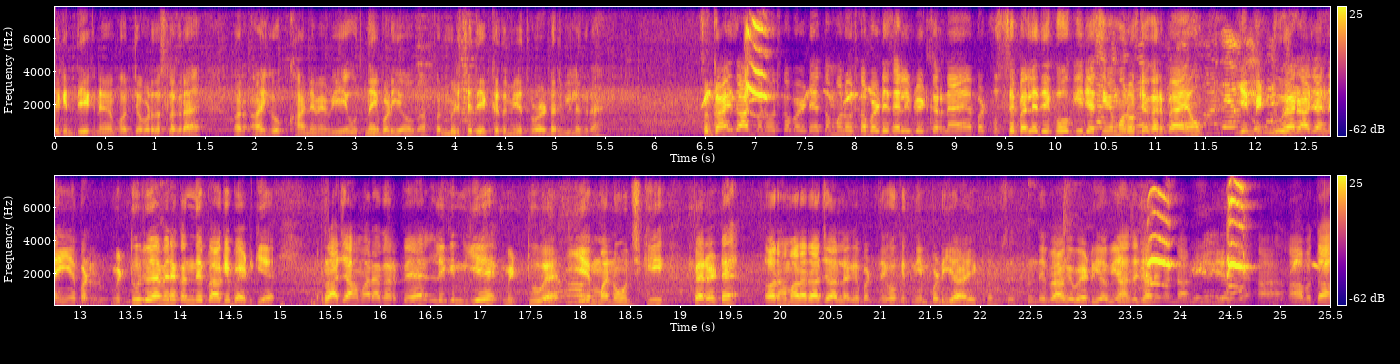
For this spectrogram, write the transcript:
लेकिन देखने में बहुत ज़बरदस्त लग रहा है और आई होप खाने में भी ये उतना ही बढ़िया होगा। पर मिर्चे देख के तो मुझे थोड़ा डर भी लग रहा है। तो गाइज़ आज मनोज का बर्थडे है तो मनोज का बर्थडे सेलिब्रेट करना है बट उससे पहले देखो कि जैसे मैं मनोज के घर पे आया हूँ, ये मिट्टू है, राजा नहीं है बट मिट्टू जो है मेरे कंधे पे आके बैठ गया है। राजा हमारा घर पे है, लेकिन ये मिट्टू है, ये मनोज की पैरट है और हमारा राजा अलग है बट देखो कितनी बढ़िया है एकदम से। कंधे पे आके बैठ गया, अब यहाँ से जाने का नाम ही नहीं ले रही है। हाँ हाँ बता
